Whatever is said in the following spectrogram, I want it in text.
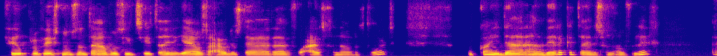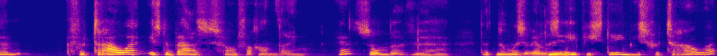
veel professionals aan tafel ziet zitten en jij als ouders daarvoor voor uitgenodigd wordt. Hoe kan je daaraan werken tijdens zo'n overleg? Ehm, vertrouwen is de basis van verandering. Hè? Zonder, uh, dat noemen ze wel eens epistemisch vertrouwen.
